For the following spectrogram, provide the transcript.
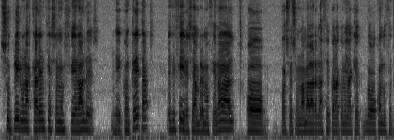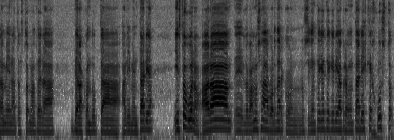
suplir unas carencias emocionales eh, concretas, es decir, ese hambre emocional o pues eso, una mala relación con la comida que luego conduce también a trastornos de la, de la conducta alimentaria. Y esto, bueno, ahora eh, lo vamos a abordar con lo siguiente que te quería preguntar, y es que justo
